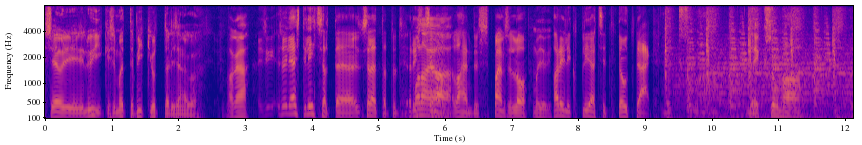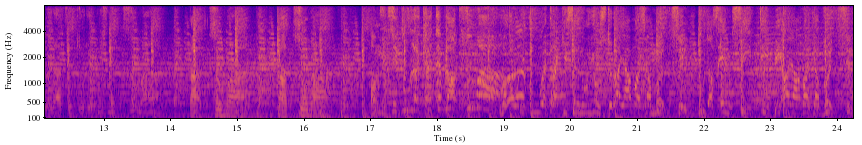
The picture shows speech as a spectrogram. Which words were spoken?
see oli lühikese mõtte pikk jutt oli see nagu. väga hea. see oli hästi lihtsalt eh, seletatud, ristsõna lahendus. panen selle loo. harilikud pliiatsid, Toad Tag. Neksuma, elad futuurrütmis neksuma, tatsuma, tatsuma. Aga miks ei kuule käte plaksuma? ma olin uue tracki sõnu just rajamas ja mõtlesin, kuidas MC-d tiipi ajavad ja võtsin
